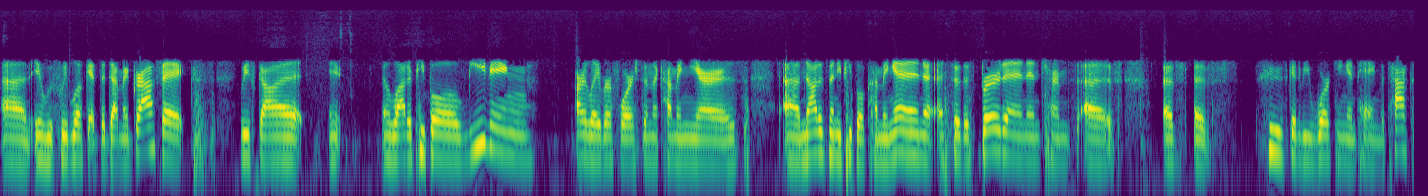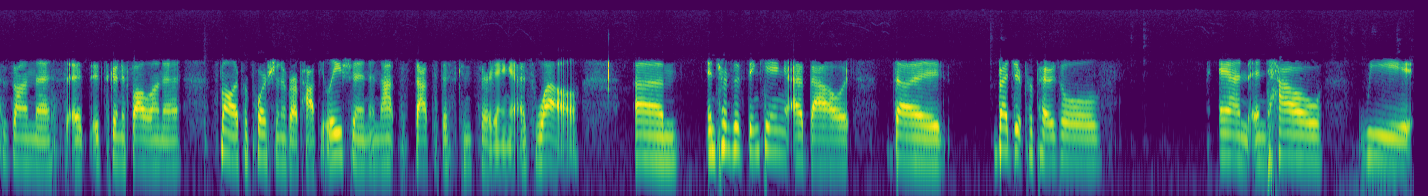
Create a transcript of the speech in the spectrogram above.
uh, if we look at the demographics, we've got a lot of people leaving our labor force in the coming years. Uh, not as many people coming in, so this burden in terms of of, of who's going to be working and paying the taxes on this, it, it's going to fall on a smaller proportion of our population, and that's that's disconcerting as well. Um, in terms of thinking about the budget proposals and and how we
